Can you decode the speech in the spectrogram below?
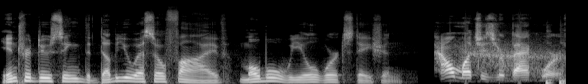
Introducing the WS-05 Mobile Wheel Workstation. How much is your back worth?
